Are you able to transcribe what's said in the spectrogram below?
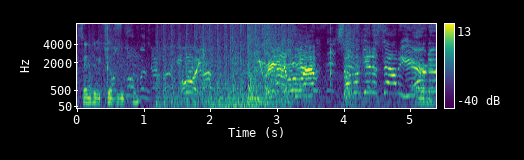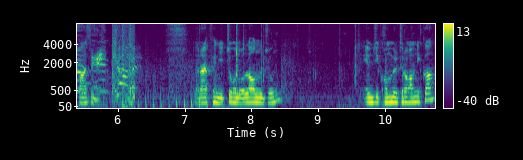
샌드빅 지어주고 here. Okay, 빠집니다. 라이프는 이쪽은 올라오는 중 MG 건물 들어갑니까?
